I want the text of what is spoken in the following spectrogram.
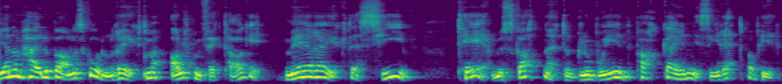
Gjennom hele barneskolen røykte vi alt vi fikk tak i. Vi røykte siv, te, muskatnøtter, globoid pakka inn i sigarettpapir,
